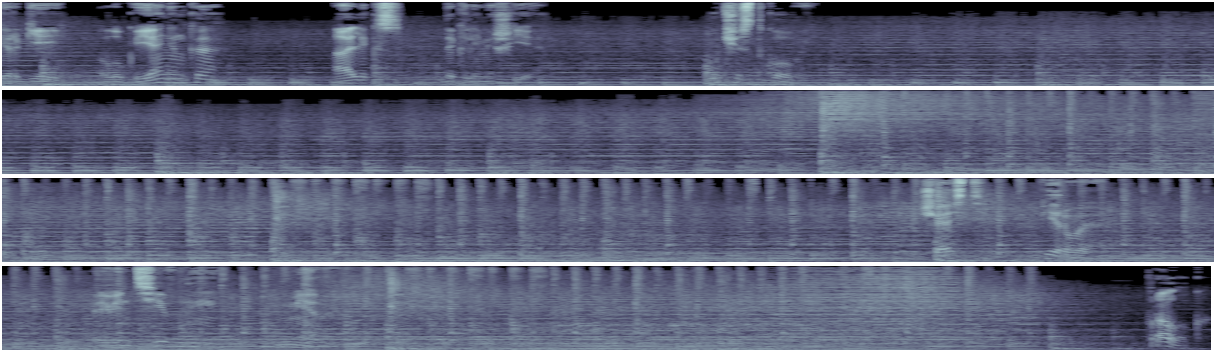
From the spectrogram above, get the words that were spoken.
Сергей Лукьяненко, Алекс Деклемешье. Участковый. Часть первая. Превентивные меры. Пролог.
